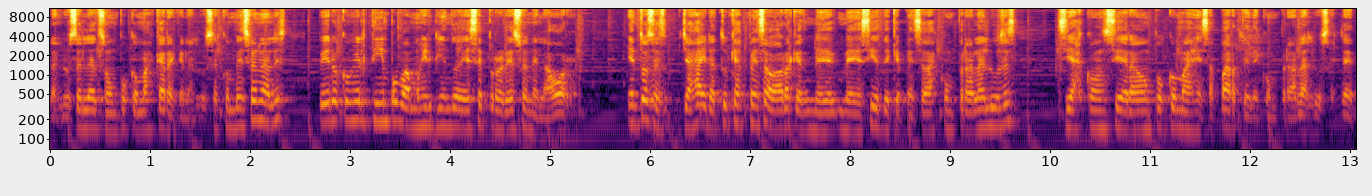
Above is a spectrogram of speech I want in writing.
las luces LED son un poco más caras que las luces convencionales, pero con el tiempo vamos a ir viendo ese progreso en el ahorro. Entonces, Jaira, ¿tú qué has pensado ahora que me, me decías de que pensabas comprar las luces? Si has considerado un poco más esa parte de comprar las luces LED.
